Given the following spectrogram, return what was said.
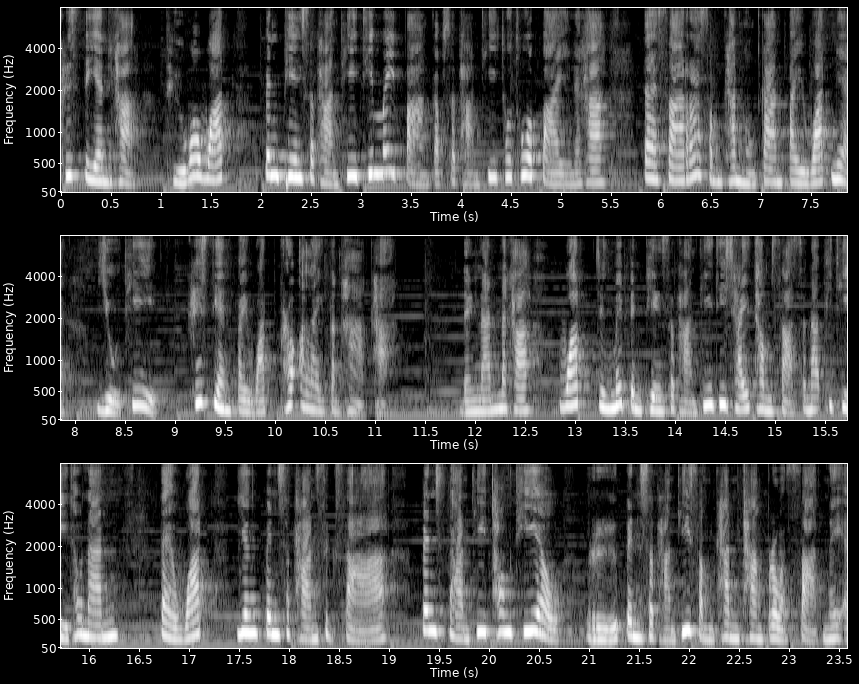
คริสเตียนค่ะ ถือว่าวัดเป็นเพียงสถานที่ที่ไม่ต่างกับสถานที่ทั่ว ๆ ไปนะคะ แต่สาระสำคัญของการไปวัดเนี่ยอยู่ที่คริสเตียนไปวัดเพราะอะไรต่างหากค่ะ ดังนั้นนะคะ วัดจึงไม่เป็นเพียงสถานที่ที่ใช้ทำศาสนพิธีเท่านั้น แต่วัดยังเป็นสถานศึกษา เป็นสถานที่ท่องเที่ยว หรือเป็นสถานที่สำคัญทางประวัติศาสตร์ในอ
